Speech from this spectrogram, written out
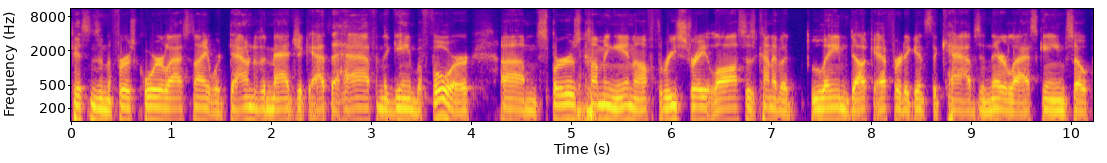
Pistons in the first quarter last night were down to the Magic at the half in the game before. Um, Spurs mm-hmm. coming in off three straight losses, kind of a lame duck effort against the Cavs in their last game. So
